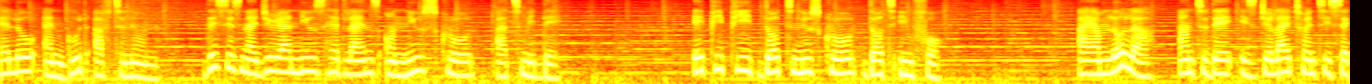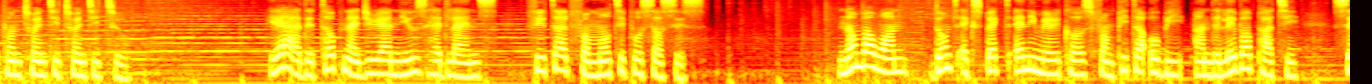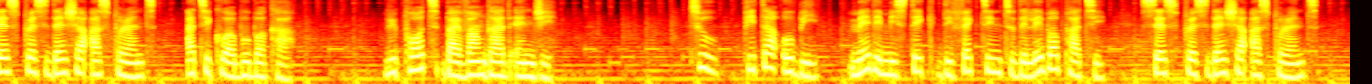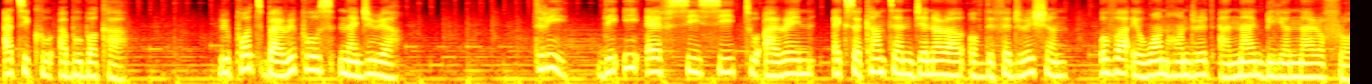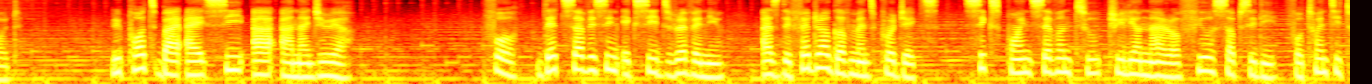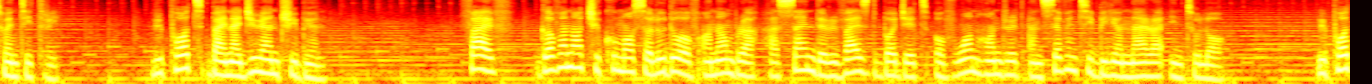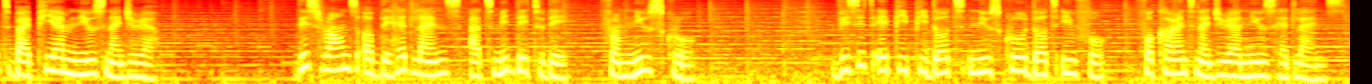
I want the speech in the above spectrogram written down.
Hello and good afternoon. This is Nigeria News Headlines on News Scroll at midday. app.newscroll.info. I am Lola, and today is July 22, 2022. Here are the top Nigeria news headlines, filtered from multiple sources. Number 1 Don't expect any miracles from Peter Obi and the Labour Party, says presidential aspirant Atiku Abubakar. Report by Vanguard NG. 2. Peter Obi made a mistake defecting to the Labour Party, says presidential aspirant Atiku Abubakar. Report by Ripples Nigeria. 3. The EFCC to arraign ex-accountant general of the Federation over a 109 billion naira fraud. Report by ICIR Nigeria. 4. Debt servicing exceeds revenue as the federal government projects 6.72 trillion naira fuel subsidy for 2023. Report by Nigerian Tribune. 5. Governor Chukwuma Soludo of Anambra has signed the revised budget of 170 billion naira into law. Report by PM News Nigeria. This rounds up the headlines at midday today from News Scroll. Visit app.newscroll.info for current Nigeria news headlines.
